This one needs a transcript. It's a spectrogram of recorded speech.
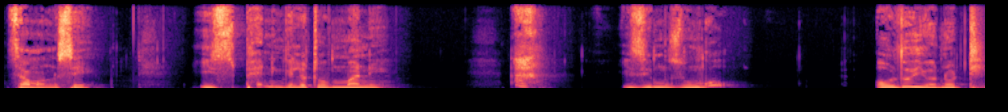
someone will say, he's spending a lot of money. Ah, is he Muzungu? Although you are not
